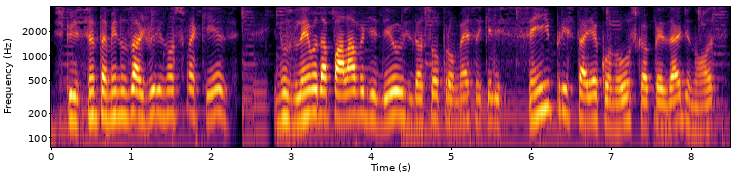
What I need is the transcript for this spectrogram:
O Espírito Santo também nos ajuda em nossa fraqueza e nos lembra da palavra de Deus e da sua promessa que ele sempre estaria conosco apesar de nós,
